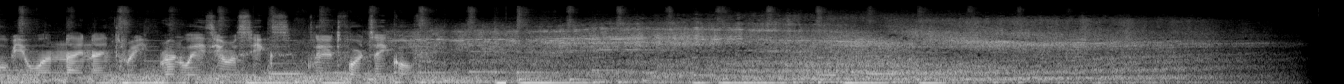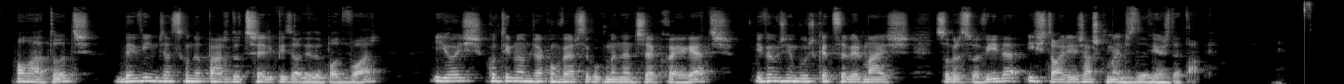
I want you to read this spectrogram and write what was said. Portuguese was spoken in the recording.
Kobe 1993, runway 06, cleared for takeoff. Olá a todos, bem-vindos à segunda parte do terceiro episódio do Pode Voar. E hoje continuamos a conversa com o comandante José Correia Guedes e vamos em busca de saber mais sobre a sua vida e histórias aos comandos de aviões da TAP.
